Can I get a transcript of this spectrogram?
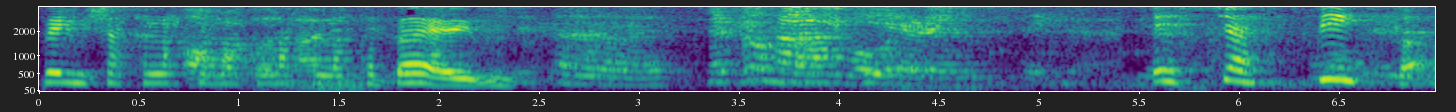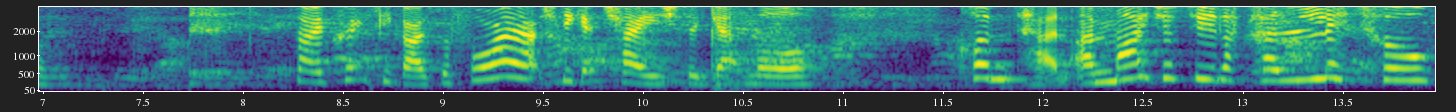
Boom shakalaka laka laka laka boom. It's just beautiful. So quickly guys, before I actually get changed and get more content, I might just do like a little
